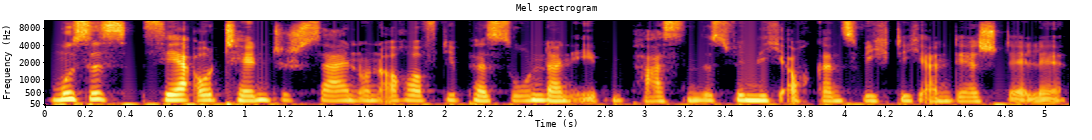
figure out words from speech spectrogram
muss es sehr authentisch sein und auch auf die Person dann eben passen. Das finde ich auch ganz wichtig an der Stelle.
